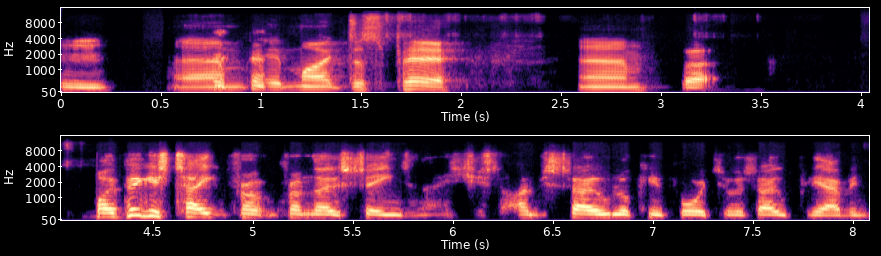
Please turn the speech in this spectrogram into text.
Mm. Um, it might disappear. Um, my biggest take from from those scenes, and it's just I'm so looking forward to us hopefully having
